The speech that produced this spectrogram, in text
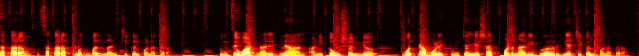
सकाराम सकारात्मक बदलांची कल्पना करा. तुमचे वाढणारे ज्ञान आणि कौशल्य व त्यामुळे तुमच्या यशात पडणारी भर याची कल्पना करा.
